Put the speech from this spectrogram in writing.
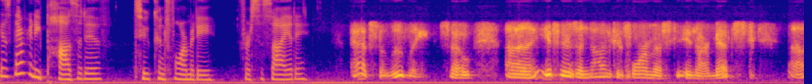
is there any positive to conformity for society? Absolutely. So, uh, if there's a nonconformist in our midst, uh,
